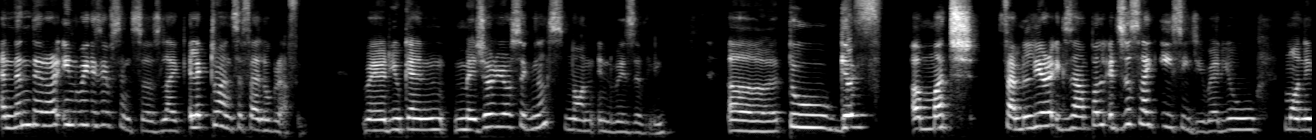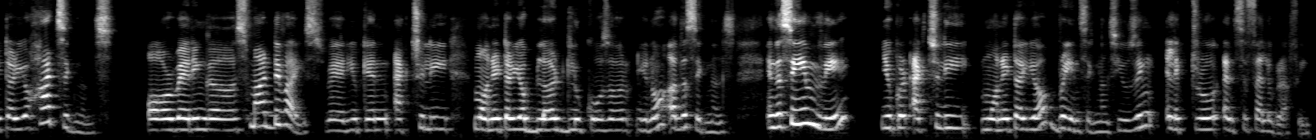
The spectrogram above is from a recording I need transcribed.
and then there are invasive sensors like electroencephalography where you can measure your signals non-invasively. Uh, to give a much familiar example it's just like ecg where you monitor your heart signals or wearing a smart device where you can actually monitor your blood glucose or you know other signals. In the same way you could actually monitor your brain signals using electroencephalography.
